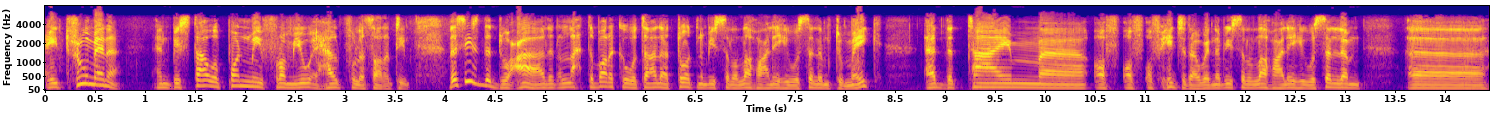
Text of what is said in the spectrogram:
a true manner and bestow upon me from you a helpful authority. This is the dua that Allah wa Ta'ala taught Nabi Sallallahu Alaihi Wasallam to make at the time uh, of, of, of Hijrah, when Nabi Sallallahu Alaihi Wasallam uh,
